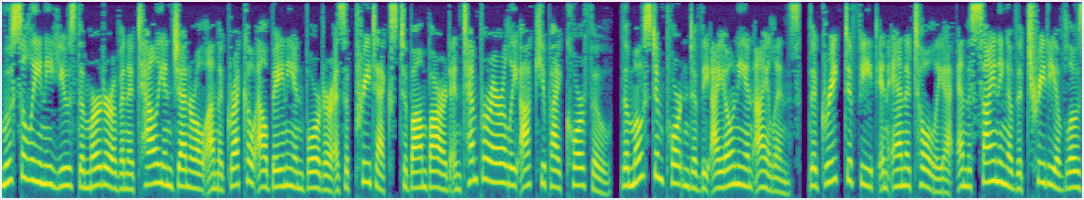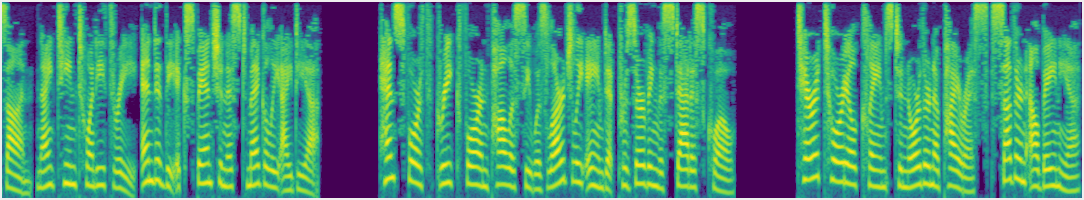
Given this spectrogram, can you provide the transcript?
Mussolini used the murder of an Italian general on the Greco-Albanian border as a pretext to bombard and temporarily occupy Corfu, the most important of the Ionian Islands. The Greek defeat in Anatolia and the signing of the Treaty of Lausanne 1923 ended the expansionist megali idea. Henceforth Greek foreign policy was largely aimed at preserving the status quo. Territorial claims to northern Epirus southern Albania,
